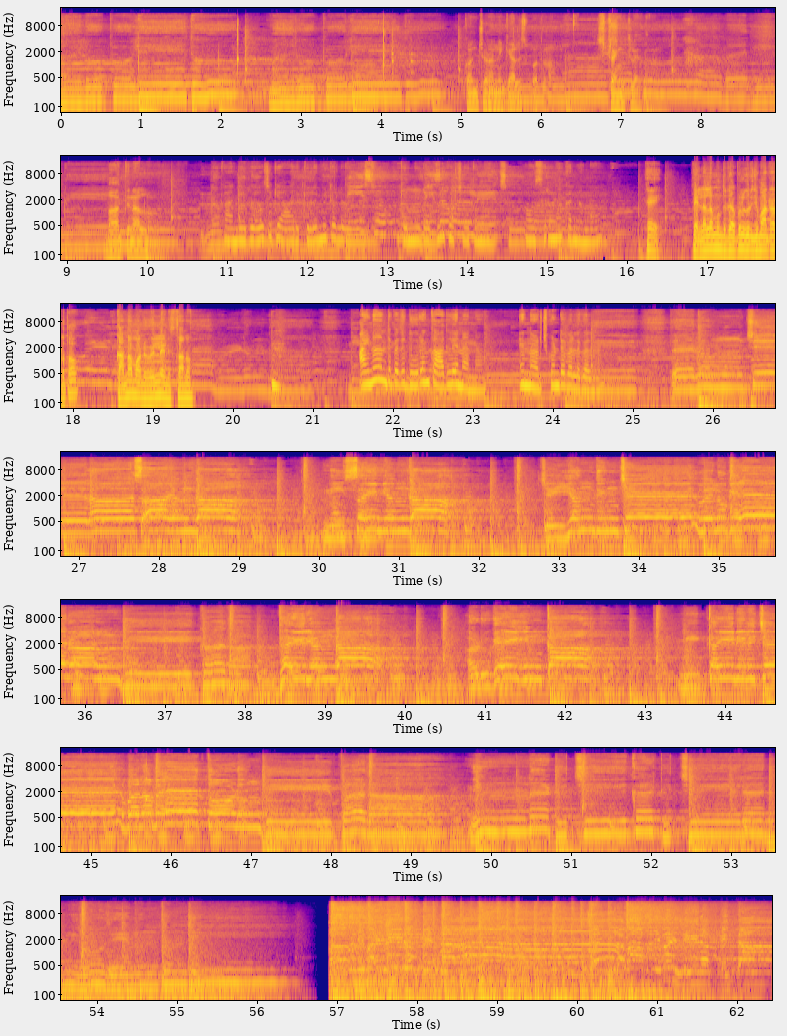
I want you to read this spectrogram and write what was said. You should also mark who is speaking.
Speaker 1: అలుపు లేదు మరుపు లేదు
Speaker 2: కొంచెం నీకు అలసిపోతున్నావు స్ట్రెంగ్త్ లేదు. బాగా తినాలి నువ్వు.
Speaker 3: కానీ రోజుకి ఆరు కిలోమీటర్లు వెళ్ళాలి. ఎన్ని డబ్బులు ఖర్చు అవుతున్నాయి? అవసరమా కన్నమ్మా?
Speaker 4: హే పిల్లల ముందు డబ్బుల గురించి మాట్లాడతావు? కన్నా మనం వెళ్ళి నేను ఇస్తాను
Speaker 5: అయినా అంత పెద్ద దూరం కాదులే నాన్న. నేను నడుచుకుంటూ వెళ్ళగలను.
Speaker 1: తరుంచేలా సాయంగా నీ సైన్యంగా చెయ్యందించే వెలుగే రానుంది కదా. ధైర్యంగా అడుగే ఇంకా నీకై నిలిచే బలమే తోడుంది పదా. నిన్నటి చీకటి చేరని Sita.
